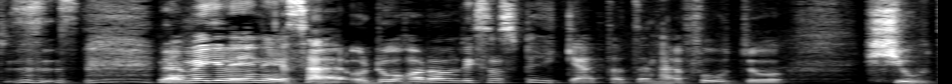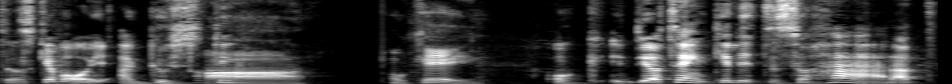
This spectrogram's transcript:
precis. Nej, men grejen är så här, och då har de liksom spikat att den här fotoshooten ska vara i augusti. Ah, okej. Och jag tänker lite så här att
